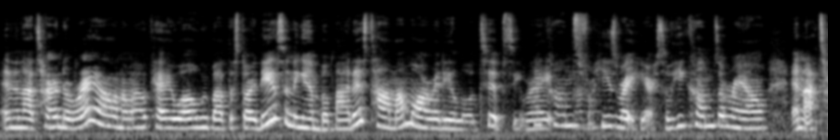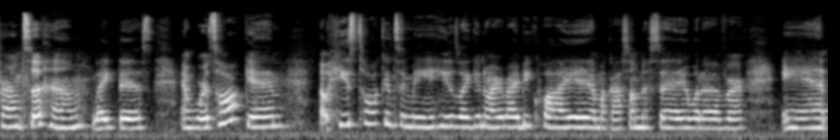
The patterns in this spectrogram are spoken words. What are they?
And then I turned around. I'm like, okay, well, we about to start dancing again. But by this time, I'm already a little tipsy, right? He comes from, he's right here. So he comes around and I turn to him like this. And we're talking. Oh, he's talking to me. And he's like, you know, everybody be quiet. I'm like, I got something to say, whatever. And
